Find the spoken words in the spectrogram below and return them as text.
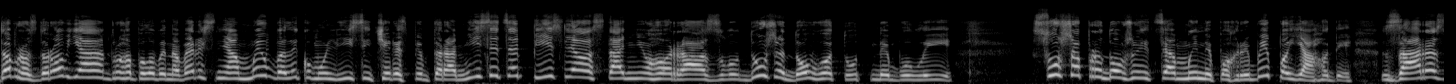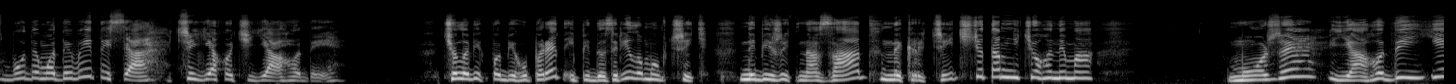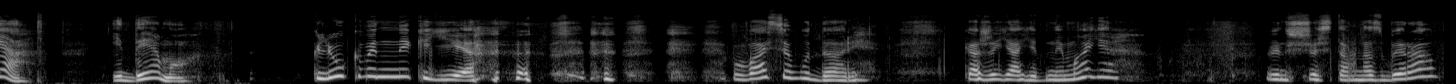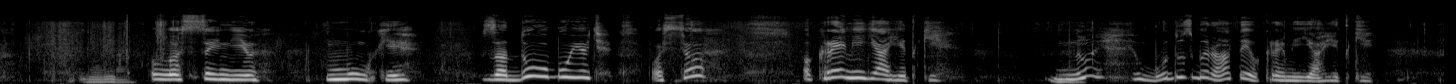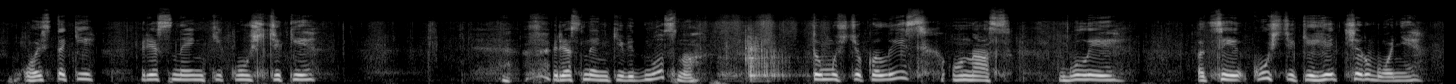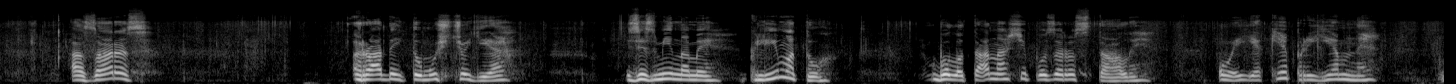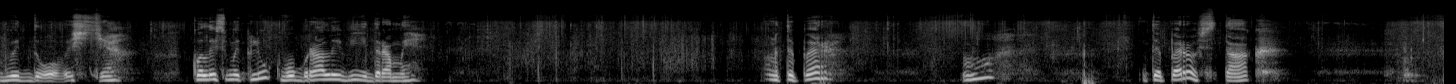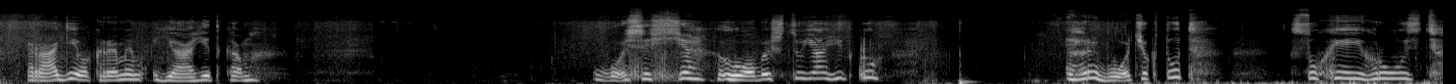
Доброго здоров'я, друга половина вересня. Ми в великому лісі через півтора місяця після останнього разу. Дуже довго тут не були. Суша продовжується. Ми не по гриби, по ягоди. Зараз будемо дивитися, чи є хоч ягоди. Чоловік побіг уперед і підозріло мовчить. Не біжить назад, не кричить, що там нічого нема. Може, ягоди є. Ідемо. Клюквенник є. Вася в ударі. Каже, ягід немає. Він щось там назбирав. Лосині мухи задобують. Ось о, окремі ягідки. Ну, буду збирати окремі ягідки. Ось такі рясненькі кущики. Рясненькі відносно, тому що колись у нас були оці кущики геть червоні, а зараз радий тому, що є. Зі змінами клімату болота наші позаростали. Ой, яке приємне видовище. Колись ми клюкву брали відрами. А тепер, ну, тепер ось так. Раді окремим ягідкам. Ось іще ловиш цю ягідку. Грибочок тут сухий груздь.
